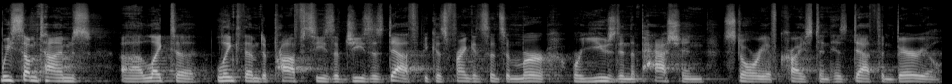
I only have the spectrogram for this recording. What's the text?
we sometimes uh, like to link them to prophecies of Jesus' death because frankincense and myrrh were used in the passion story of Christ and his death and burial.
